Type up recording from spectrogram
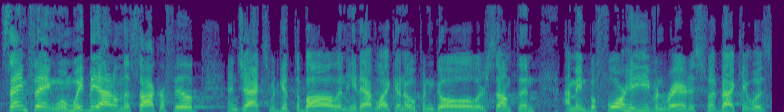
Same thing when we'd be out on the soccer field, and Jax would get the ball, and he'd have like an open goal or something. I mean, before he even reared his foot back, it was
